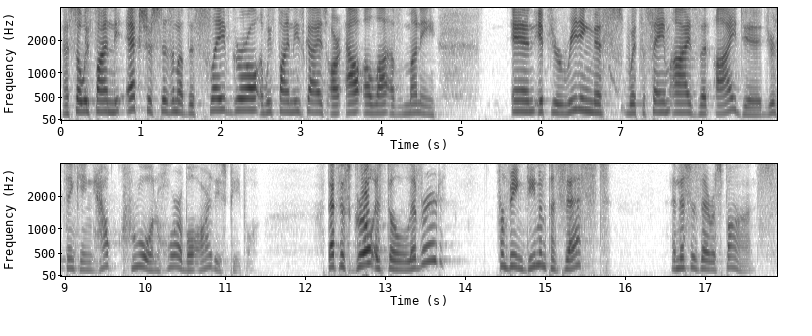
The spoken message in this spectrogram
And so we find the exorcism of this slave girl, and we find these guys are out a lot of money. And if you're reading this with the same eyes that I did, you're thinking, how cruel and horrible are these people? That this girl is delivered from being demon possessed, and this is their response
